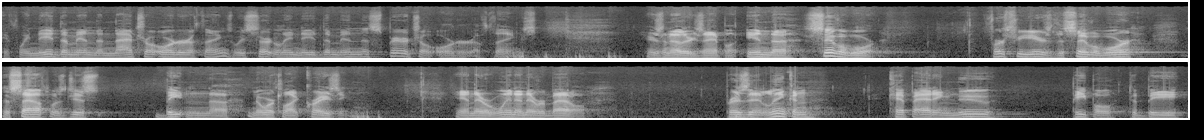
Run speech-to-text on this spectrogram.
If we need them in the natural order of things, we certainly need them in the spiritual order of things. Here's another example. In the Civil War, first few years of the Civil War, the South was just beating uh, North like crazy, and they were winning every battle. President Lincoln kept adding new people to be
